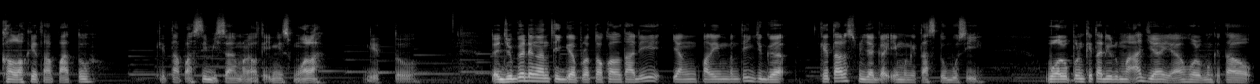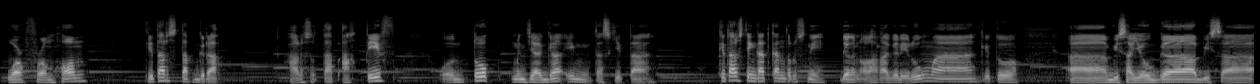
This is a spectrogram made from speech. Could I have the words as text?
kalau kita patuh, kita pasti bisa melewati ini semua lah, gitu. Dan juga dengan tiga protokol tadi, yang paling penting juga kita harus menjaga imunitas tubuh sih walaupun kita di rumah aja ya, walaupun kita work from home, kita harus tetap gerak, harus tetap aktif untuk menjaga imunitas kita. kita harus tingkatkan terus nih dengan olahraga di rumah gitu uh, bisa yoga bisa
